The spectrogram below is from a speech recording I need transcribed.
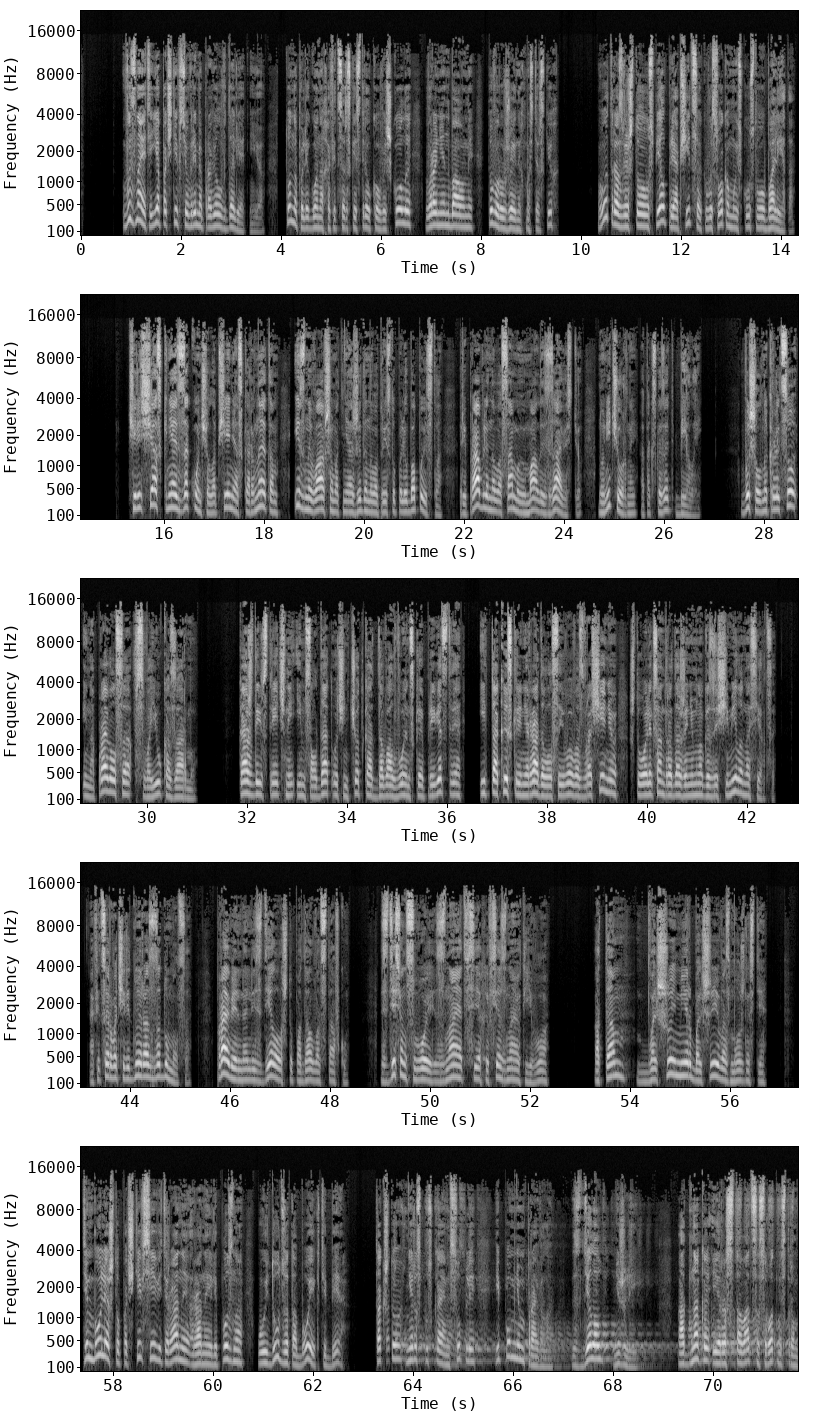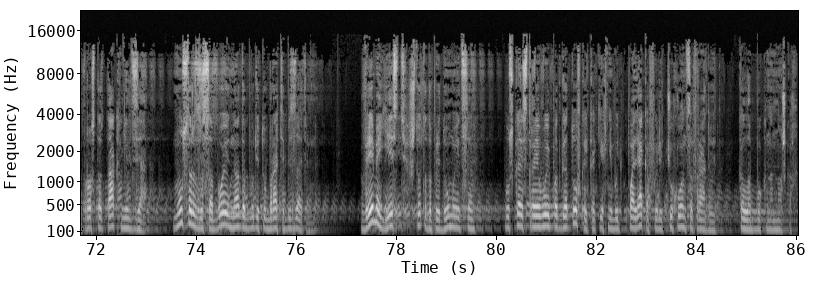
Вы знаете, я почти все время провел вдали от нее то на полигонах офицерской стрелковой школы в Раненбауме, то в оружейных мастерских. Вот разве что успел приобщиться к высокому искусству балета. Через час князь закончил общение с Корнетом, изнывавшим от неожиданного приступа любопытства, приправленного самую малость завистью, но не черной, а, так сказать, белой. Вышел на крыльцо и направился в свою казарму, Каждый встречный им солдат очень четко отдавал воинское приветствие и так искренне радовался его возвращению, что у Александра даже немного защемило на сердце. Офицер в очередной раз задумался, правильно ли сделал, что подал в отставку. Здесь он свой, знает всех, и все знают его. А там большой мир, большие возможности. Тем более, что почти все ветераны рано или поздно уйдут за тобой и к тебе. Так что не распускаем сопли и помним правила. Сделал – не жалей. Однако и расставаться с ротмистром просто так нельзя. Мусор за собой надо будет убрать обязательно. Время есть, что-то да придумается. Пускай строевой подготовкой каких-нибудь поляков или чухонцев радует. Колобок на ножках.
